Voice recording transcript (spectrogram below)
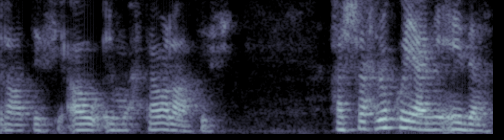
العاطفي أو المحتوى العاطفي. هشرح لكم يعني إيه ده.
